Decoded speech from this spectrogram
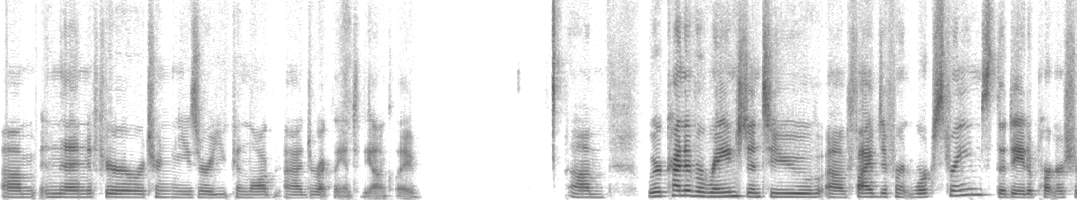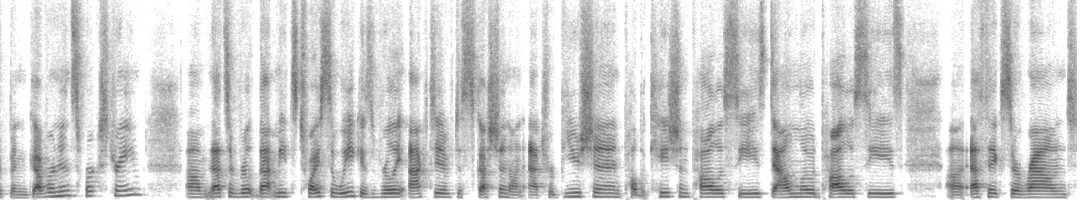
and then if you're a returning user, you can log uh, directly into the enclave. We're kind of arranged into uh, five different work streams, the data partnership and governance work stream. Um, that's a real, that meets twice a week is really active discussion on attribution, publication policies, download policies, uh, ethics around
